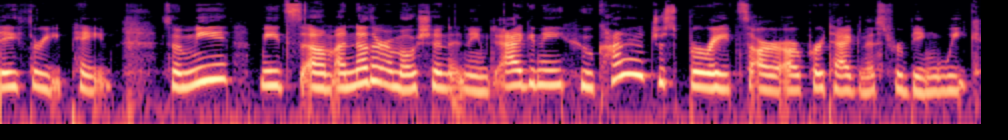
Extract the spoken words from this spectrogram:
Day three, pain. So Me meets um, another emotion named Agony, who kind of just berates our, our protagonist for being weak.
